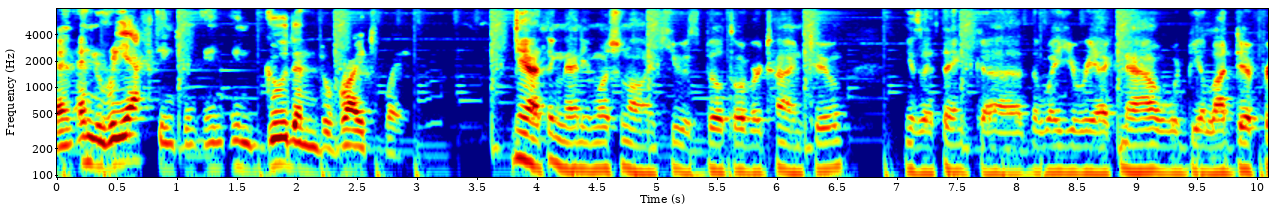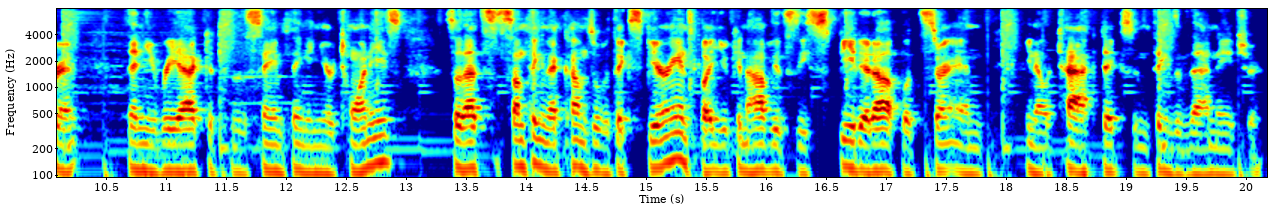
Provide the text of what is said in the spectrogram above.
and, and reacting in, in, in, good and the right way. Yeah i think that emotional iq is built over time too because i think uh, the way you react now would be a lot different then you reacted to the same thing in your 20s so that's something that comes with experience but you can obviously speed it up with certain you know tactics and things of that nature.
